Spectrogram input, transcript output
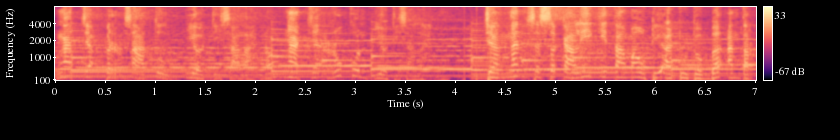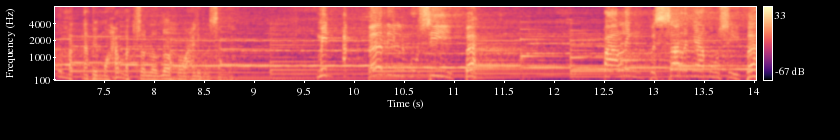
Ngajak bersatu yo disalahkan ngajak rukun yo disalahkan jangan sesekali kita mau diadu domba antar umat Nabi Muhammad Shallallahu Alaihi Wasallam. Min akbaril musibah paling besarnya musibah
